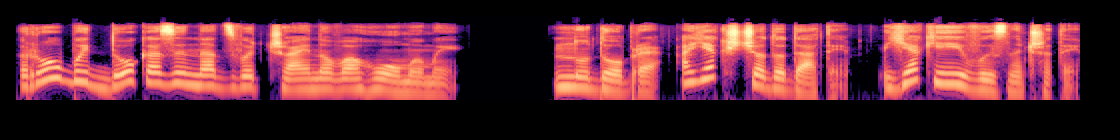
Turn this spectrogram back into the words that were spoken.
робить докази надзвичайно вагомими. Ну добре, а як що додати? Як її визначити?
